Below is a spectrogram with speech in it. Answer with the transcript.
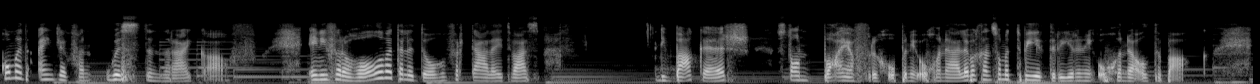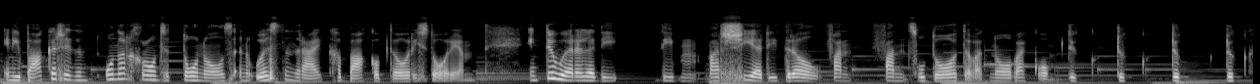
kom dit eintlik van Oostenryk af. En die verhaal wat hulle daar vertel het was die bakkers staan baie vroeg op in die oggende. Hulle begin sommer 2 uur 3 uur in die oggende al te bak. En die bakkers het in ondergrondse tonnels in Oostenryk gebak op daardie stadium. En toe hoor hulle die die marseer, die drill van van soldate wat naby kom. Toek, toek, toek, toek.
